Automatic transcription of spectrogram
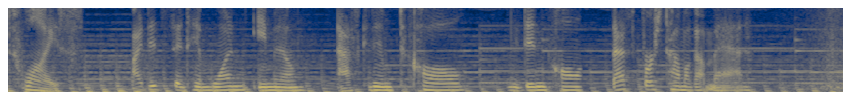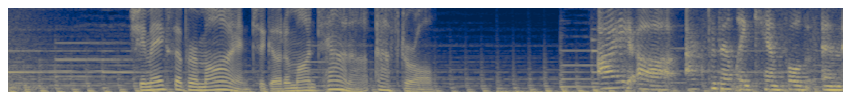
twice. I did send him one email asking him to call, and he didn't call. That's the first time I got mad. She makes up her mind to go to Montana after all. I uh, accidentally canceled an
